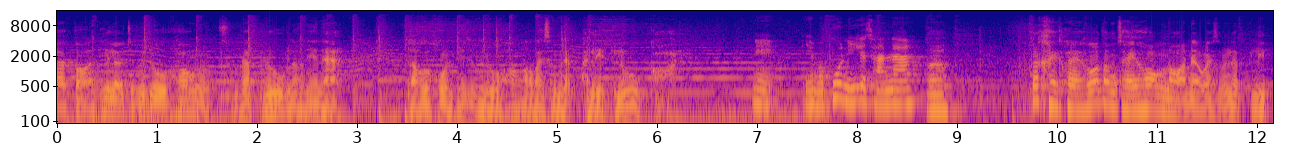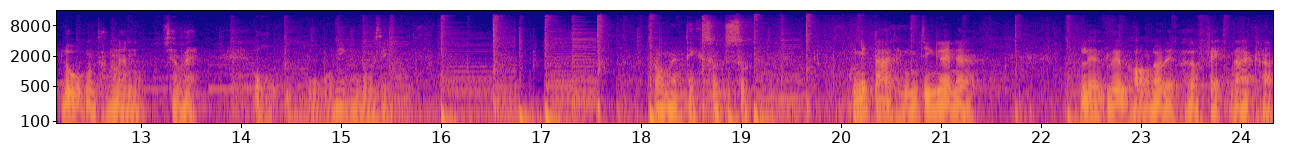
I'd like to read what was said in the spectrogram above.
ว่าก่อนที่เราจะไปดูห้องสำหรับลูกเราเนี่ยนะ เราก็ควรที่จะมาดูห้องเอาไว้สำหรับผลิตลูกก่อนนี่อย่ามาพูดนี้กับฉันนะ อ้าวก็ใครๆเขาก็ต้องใช้ห้องนอนเอาไว้สำหรับผลิตลูกกันทั้งนั้นน่ะใช่ไหมโอ้โหโอ้โหนี่คุณดูสิโรแมนติกสุดๆ คุณนี่ตาถึงจริงเลยนะ เลือกเรือนหอเราได้เพอร์เฟกมากครับ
